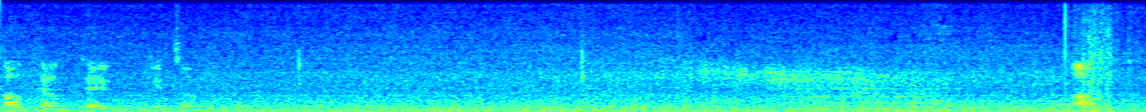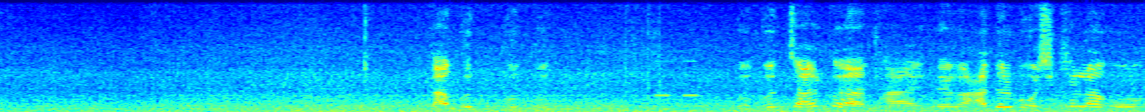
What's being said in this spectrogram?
서평택 분기점 어? 나 문, 문, 문, 문, 문자 할 거야 다 내가 아들 보고 시키려고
